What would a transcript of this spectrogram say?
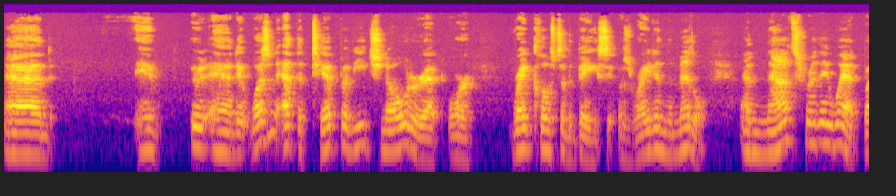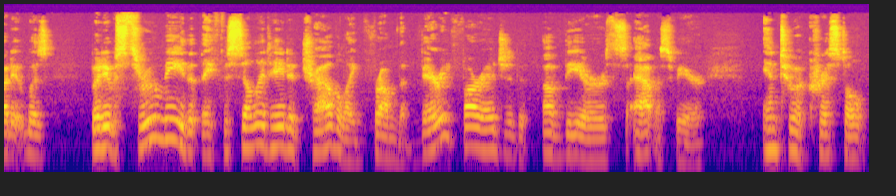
And it, and it wasn't at the tip of each node or at or right close to the base. It was right in the middle. And that's where they went. But it was but it was through me that they facilitated traveling from the very far edge of the, of the Earth's atmosphere into a crystal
